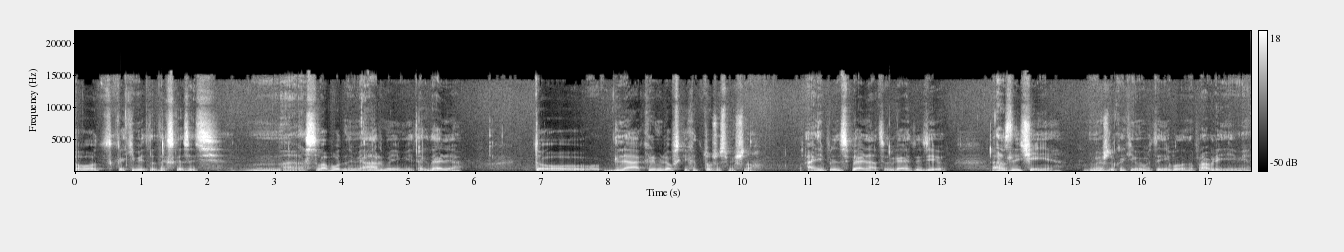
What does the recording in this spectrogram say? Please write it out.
вот, какими-то, так сказать, свободными армиями и так далее, то для кремлевских это тоже смешно. Они принципиально отвергают идею развлечения между какими бы то ни было направлениями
